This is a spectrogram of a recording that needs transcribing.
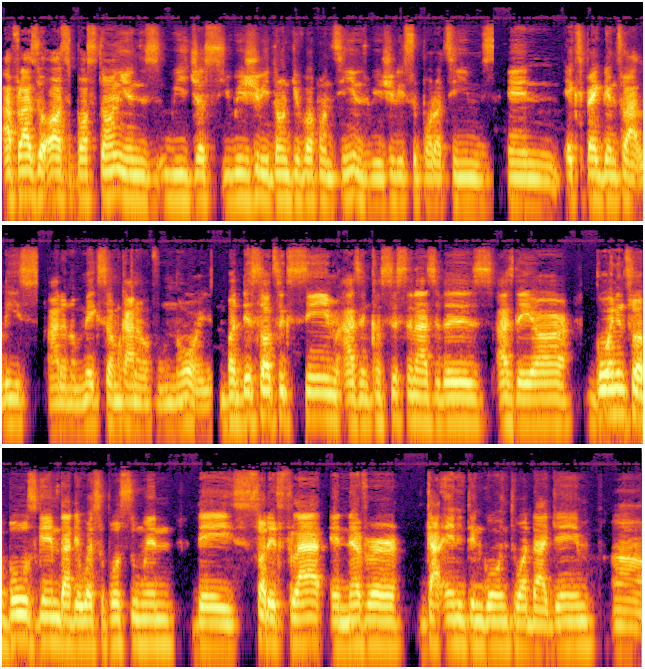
I feel as us Bostonians, we just we usually don't give up on teams. We usually support our teams and expect them to at least I don't know make some kind of noise. But this Celtics team, as inconsistent as it is, as they are going into a Bulls game that they were supposed to win, they started flat and never got anything going toward that game. Um,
